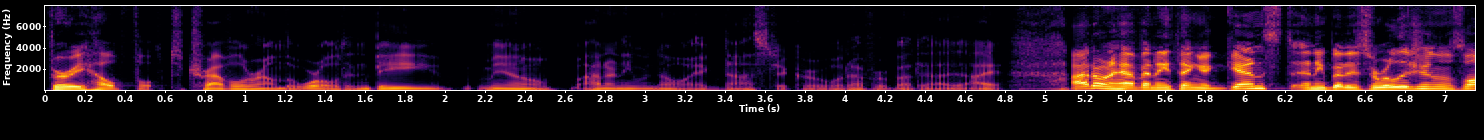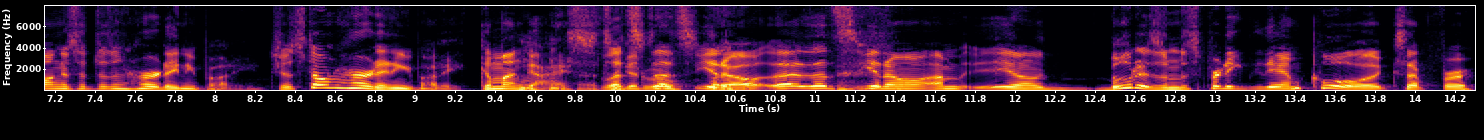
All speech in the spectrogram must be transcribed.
very helpful to travel around the world and be, you know, I don't even know agnostic or whatever. But I, I, I don't have anything against anybody's religion as long as it doesn't hurt anybody. Just don't hurt anybody. Come on, guys. let's let's you know that's you know I'm you know Buddhism is pretty damn cool, except for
